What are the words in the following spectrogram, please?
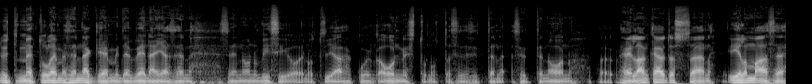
nyt me tulemme sen näkemään, miten Venäjä sen, sen on visioinut ja kuinka onnistunutta se sitten, sitten on. Heillä on käytössään ilmaase,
